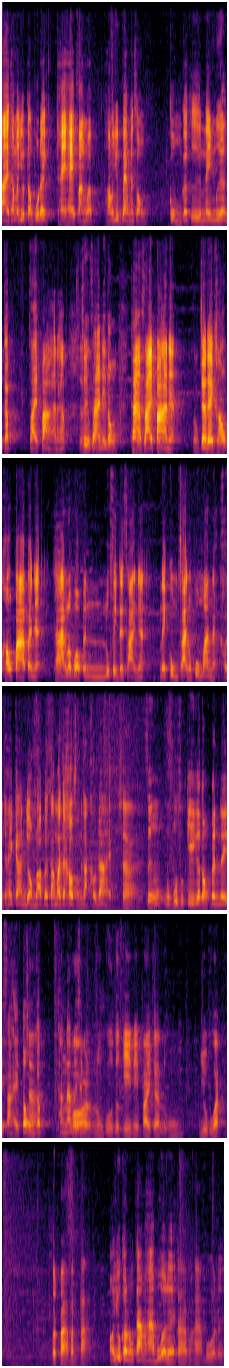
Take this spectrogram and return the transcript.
สายธรรมยุทธ์ต้องพูดให้ให้ให้ฟังว่าธรรมยุทธ์แบ่งเป็นสองกลุ่มก็คือในเมืองกับสายป่านะครับ ซึ่งสายนี้ต้องถ้าสายป่าเนี่ย ต้องจะได้เข้าเข้าป่าไปเนี่ย ถ้าหากเราบอกเป็นลูกศิษย์ในสายเนี้ยในกลุ่มสายหลวงปู่มั่นน่ะเขาจะให้การยอมรับและสามารถจะเข้าสำนักเขาได้ ใช่ซึ่งหลวงปู่สุกีก็ต้องเป็นในสายตรงใช่กับทางนั้นเพเลยราะใช่ไหมหลวงปู่สุกีนี่ไปกับหลวงอยู่วัดวัดป่าบ้านตาดอ๋ออยู่กับหลวงตามหาบัวเลยหวงตามหาบัวเลย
